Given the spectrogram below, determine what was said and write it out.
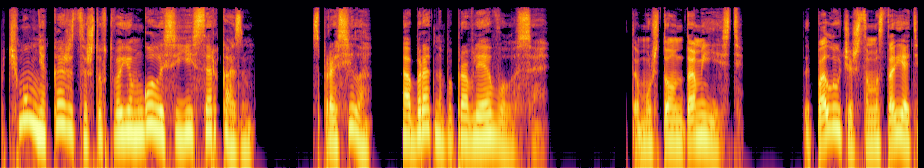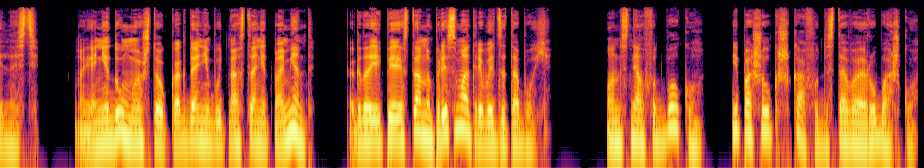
Почему мне кажется, что в твоем голосе есть сарказм? Спросила, обратно поправляя волосы. Потому что он там есть. Ты получишь самостоятельность. Но я не думаю, что когда-нибудь настанет момент, когда я перестану присматривать за тобой. Он снял футболку и пошел к шкафу, доставая рубашку.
